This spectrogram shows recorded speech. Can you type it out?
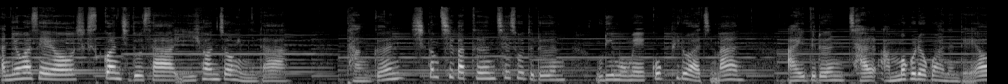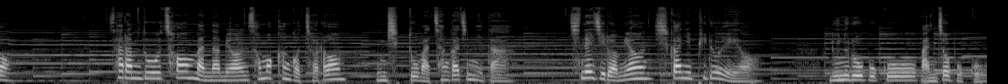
안녕하세요. 식습관 지도사 이현정입니다. 당근, 시금치 같은 채소들은 우리 몸에 꼭 필요하지만 아이들은 잘 안 먹으려고 하는데요. 사람도 처음 만나면 서먹한 것처럼 음식도 마찬가지입니다. 친해지려면 시간이 필요해요. 눈으로 보고 만져보고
